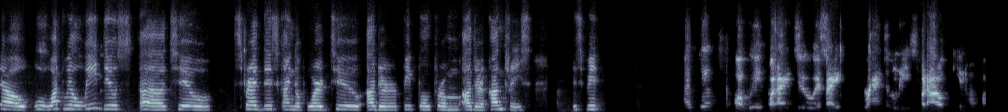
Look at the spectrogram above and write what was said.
So, what will we do uh, to spread this kind of word to other people from other countries? It's been. I think what we what I do is I randomly put out you know a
